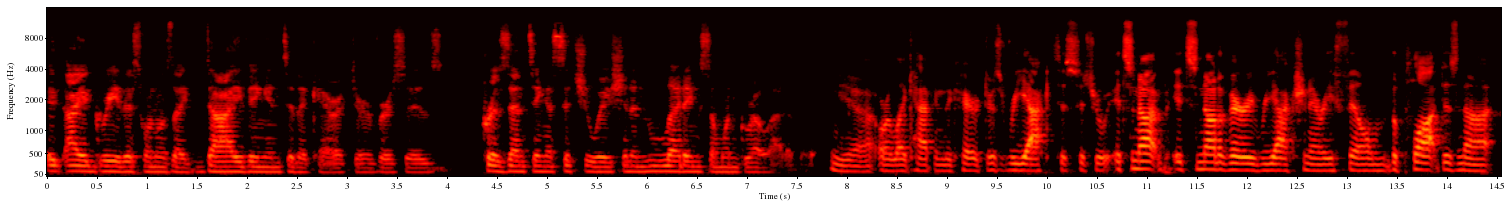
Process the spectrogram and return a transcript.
it, I agree this one was like diving into the character versus presenting a situation and letting someone grow out of it. Yeah, or like having the characters react to situ. It's not. It's not a very reactionary film. The plot does not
